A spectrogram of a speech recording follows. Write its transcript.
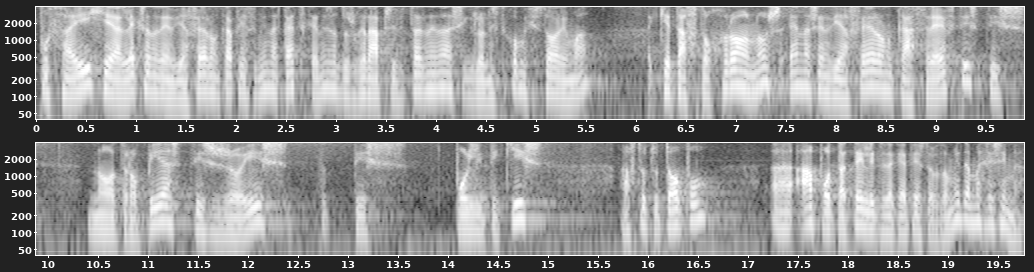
που θα είχε Αλέξανδρε ενδιαφέρον κάποια στιγμή να κάτσει κανείς να τους γράψει. Δηλαδή ήταν ένα συγκλονιστικό μυθιστόρημα και ταυτοχρόνως ένας ενδιαφέρον καθρέφτης της νοοτροπίας, της ζωής, της πολιτικής αυτού του τόπου από τα τέλη της δεκαετίας του 70 μέχρι σήμερα.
